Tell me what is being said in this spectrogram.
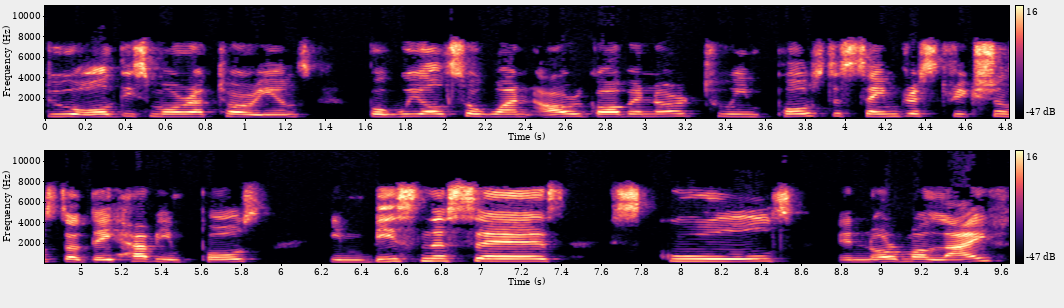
do all these moratoriums, but we also want our governor to impose the same restrictions that they have imposed in businesses, schools, and normal life.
